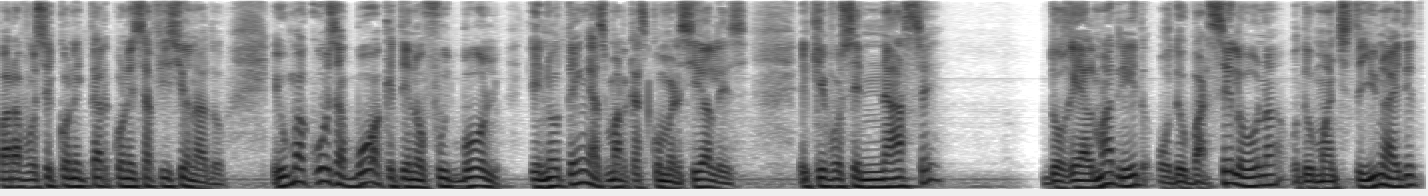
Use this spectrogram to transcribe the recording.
para você conectar com esse aficionado. E uma coisa boa que tem no futebol e não tem as marcas comerciais é que você nasce do Real Madrid ou do Barcelona ou do Manchester United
